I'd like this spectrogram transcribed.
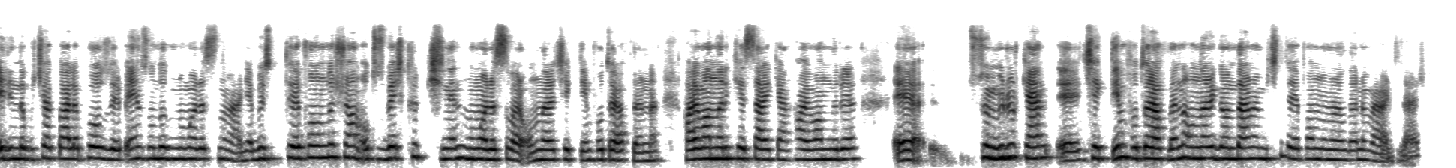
elinde bıçaklarla poz verip en sonunda numarasını ver. Yani bir telefonumda şu an 35-40 kişinin numarası var. Onlara çektiğim fotoğraflarını, hayvanları keserken, hayvanları e, sömürürken e, çektiğim fotoğraflarını onlara göndermem için telefon numaralarını verdiler.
